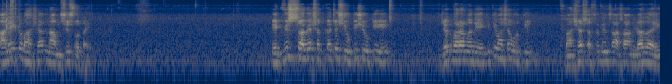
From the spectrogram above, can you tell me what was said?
अनेक भाषा नामशेष होत आहेत. एकविसाव्या शतकाच्या शेवटी शेवटी जगभरामध्ये किती भाषा उरतील? भाषाशास्त्रज्ञांचा असा अंदाज आहे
